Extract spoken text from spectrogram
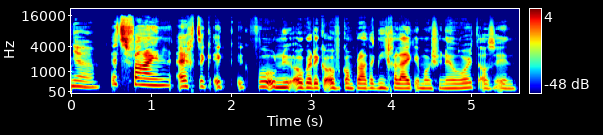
Ja. it's fine. Echt, ik, ik, ik voel nu ook dat ik erover kan praten dat ik niet gelijk emotioneel word. Als in...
